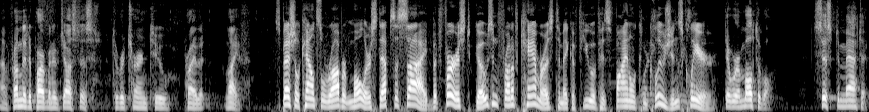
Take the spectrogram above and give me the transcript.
uh, from the Department of Justice to return to private life. Special counsel Robert Mueller steps aside, but first goes in front of cameras to make a few of his final conclusions clear. There were multiple, systematic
